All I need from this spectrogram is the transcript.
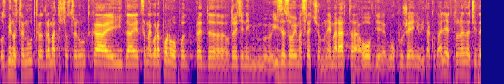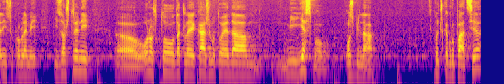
ozbiljnost trenutka, na dramatičnost trenutka i da je Crna Gora ponovo pred eh, određenim eh, izazovima, srećom, nema rata ovdje u okruženju i tako dalje. To ne znači da nisu problemi izoštreni. Eh, ono što dakle, kažemo to je da mi jesmo ozbiljna politička grupacija,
